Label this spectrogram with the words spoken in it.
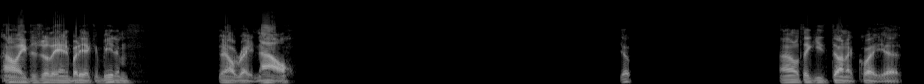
I don't think there's really anybody that can beat him. You know, right now. Yep. I don't think he's done it quite yet.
